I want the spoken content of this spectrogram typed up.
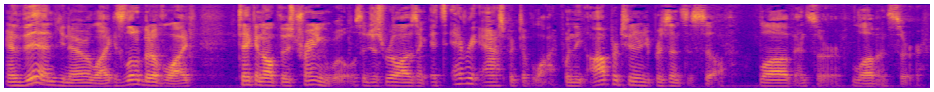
And then, you know, like it's a little bit of like taking off those training wheels and just realizing it's every aspect of life. When the opportunity presents itself, love and serve, love and serve.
